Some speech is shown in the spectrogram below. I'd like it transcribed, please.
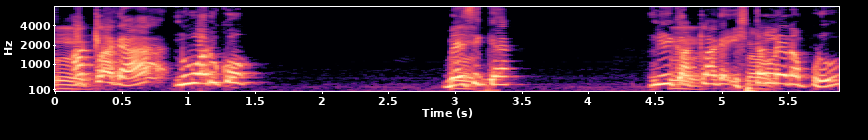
అట్లాగా నువ్వు అనుకో బేసిక్గా నీకు అట్లాగా ఇష్టం లేనప్పుడు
